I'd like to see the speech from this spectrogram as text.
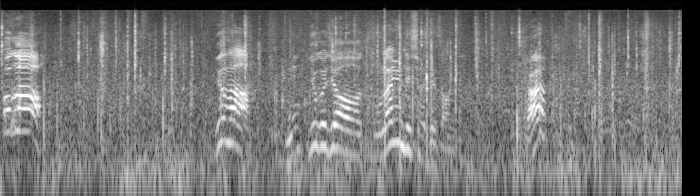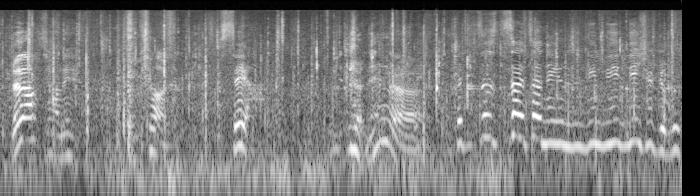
报告，营长，有个叫杜兰云的小姐找你。啊？人呢？长得挺漂亮。谁呀？人呢？在在在在那个临临临时指挥所。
